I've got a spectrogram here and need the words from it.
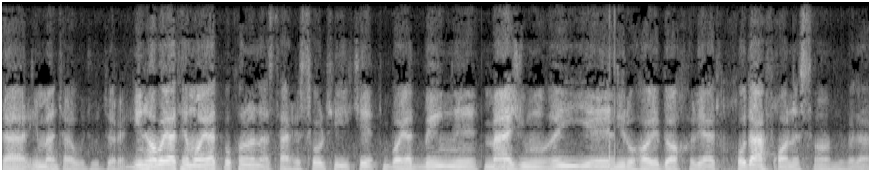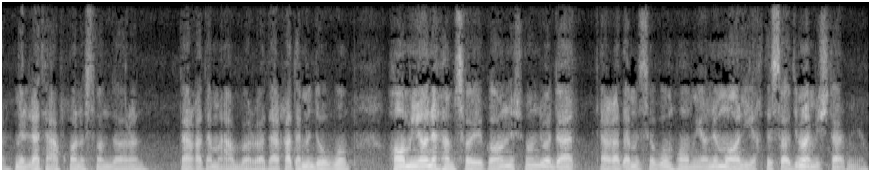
در این منطقه وجود داره. اینها باید حمایت بکنن از طرح صلحی که باید بین مجموعه نیروهای داخلی خود افغانستان و در ملت افغانستان دارن در قدم اول و در قدم دوم حامیان همسایگانشون و در در قدم سوم حامیان مالی اقتصادی من بیشتر میگم.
